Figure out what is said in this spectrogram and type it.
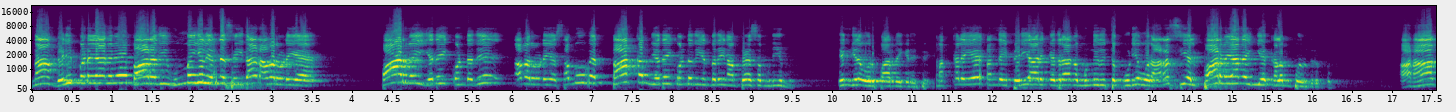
நாம் வெளிப்படையாகவே பாரதி உண்மையில் என்ன செய்தார்? அவருடைய பார்வை எதை கொண்டது அவருடைய சமூக தாக்கம் எதை கொண்டது என்பதை நாம் பேச முடியும் என்கிற ஒரு பார்வை கிடைத்து. மக்களையே தந்தை பெரியாருக்கு எதிராக முன்னிறுத்தக்கூடிய ஒரு அரசியல் பார்வையாக இங்கே களம் புகுந்திருக்கும். ஆனால்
